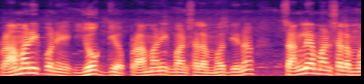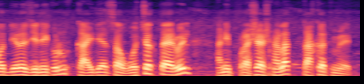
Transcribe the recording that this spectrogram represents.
प्रामाणिकपणे योग्य प्रामाणिक माणसाला मत देणं चांगल्या माणसाला मत देणं जेणेकरून कायद्याचा वचक तयार होईल आणि प्रशासनाला ताकद मिळेल.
